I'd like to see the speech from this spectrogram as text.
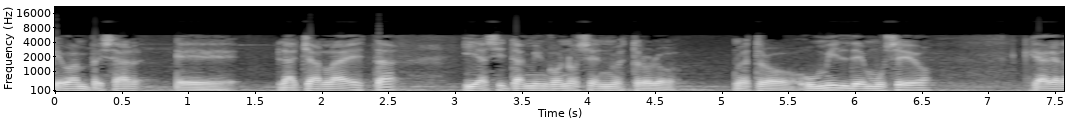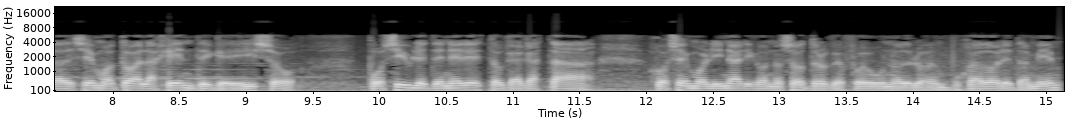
que va a empezar eh, la charla esta, y así también conocen nuestro, nuestro humilde museo que agradecemos a toda la gente que hizo posible tener esto, que acá está José Molinari con nosotros, que fue uno de los empujadores también,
